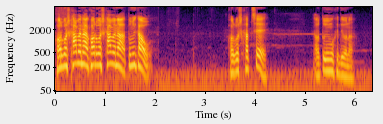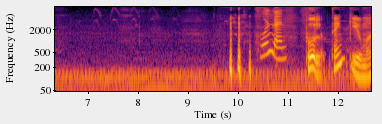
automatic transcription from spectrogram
খরগোশ খাবে না খরগোশ খাবে না তুমি খাও। খরগোশ খাচ্ছে? আর তুমি মুখে দিও না। ফুল থ্যাংক ইউ মা।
